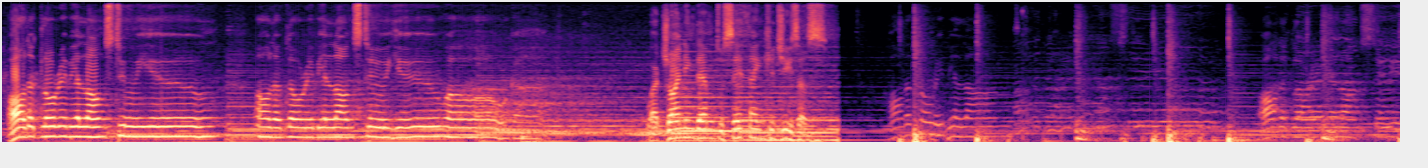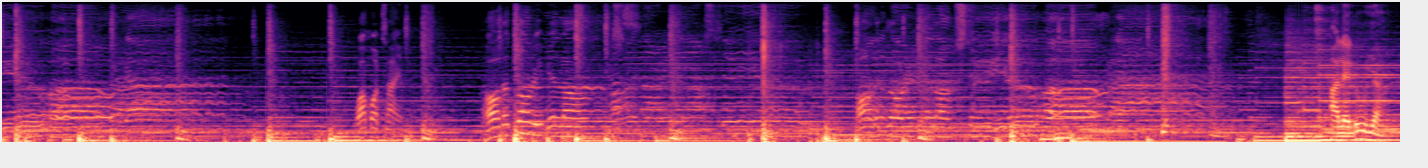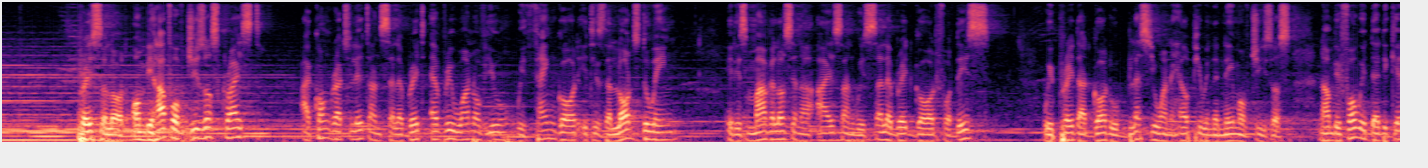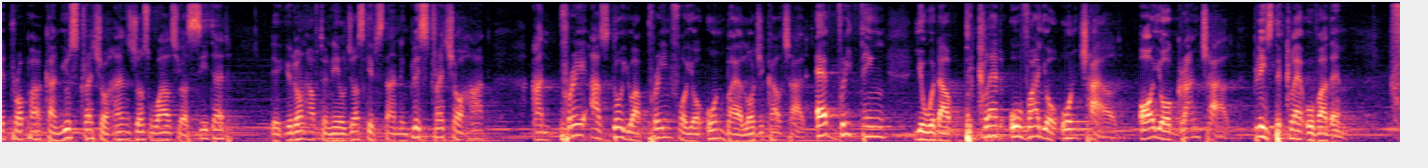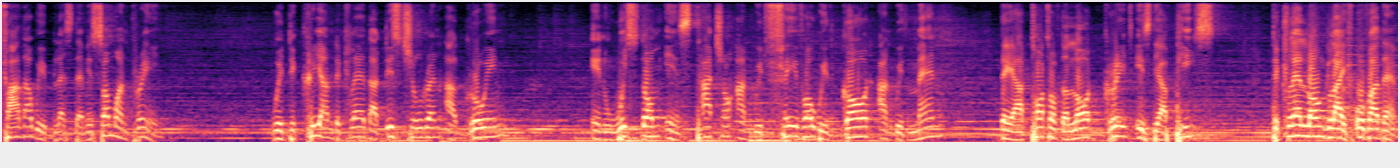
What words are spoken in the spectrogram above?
All the glory belongs to you. All the glory belongs to you, oh God. We're joining them to say thank you, Jesus. Praise the Lord. On behalf of Jesus Christ, I congratulate and celebrate every one of you. We thank God. It is the Lord's doing. It is marvelous in our eyes and we celebrate God for this. We pray that God will bless you and help you in the name of Jesus. Now, before we dedicate proper, can you stretch your hands just whilst you are seated? You don't have to kneel, just keep standing. Please stretch your heart and pray as though you are praying for your own biological child. Everything you would have declared over your own child or your grandchild please declare over them. Father we bless them. Is someone praying? We decree and declare that these children are growing in wisdom in stature and with favor with god and with men. They are taught of the lord. Great is their peace. Declare long life over them.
